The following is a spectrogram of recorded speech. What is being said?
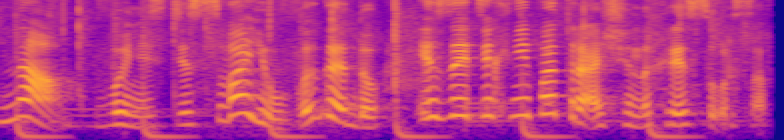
нам вынести свою выгоду из этих непотраченных ресурсов.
